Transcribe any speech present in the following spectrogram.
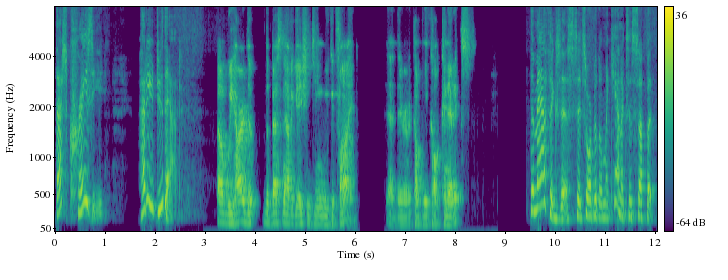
that's crazy. How do you do that? Uh, we hired the, the best navigation team we could find. Uh, they're at a company called KinetX. The math exists, it's orbital mechanics and stuff, but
